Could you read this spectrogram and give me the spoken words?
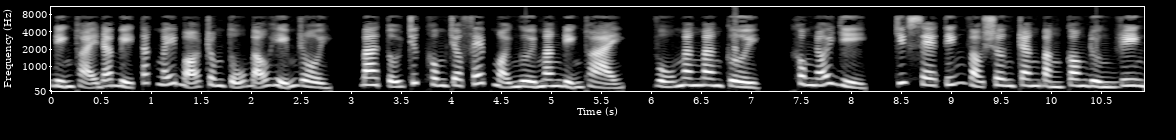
điện thoại đã bị tắt máy bỏ trong tủ bảo hiểm rồi, ba tổ chức không cho phép mọi người mang điện thoại, vụ mang mang cười, không nói gì, chiếc xe tiến vào Sơn Trăng bằng con đường riêng,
